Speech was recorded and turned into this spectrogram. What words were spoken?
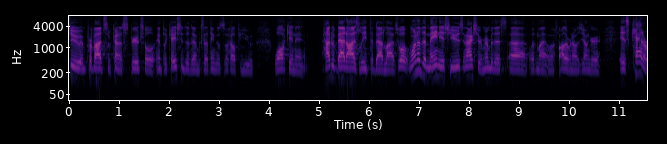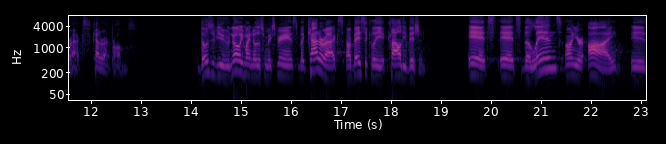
to and provide some kind of spiritual implication to them because I think this will help you walk in it. How do bad eyes lead to bad lives? Well, one of the main issues, and I actually remember this uh, with my, my father when I was younger, is cataracts, cataract problems. Those of you who know, you might know this from experience, but cataracts are basically cloudy vision. it's, it's the lens on your eye is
